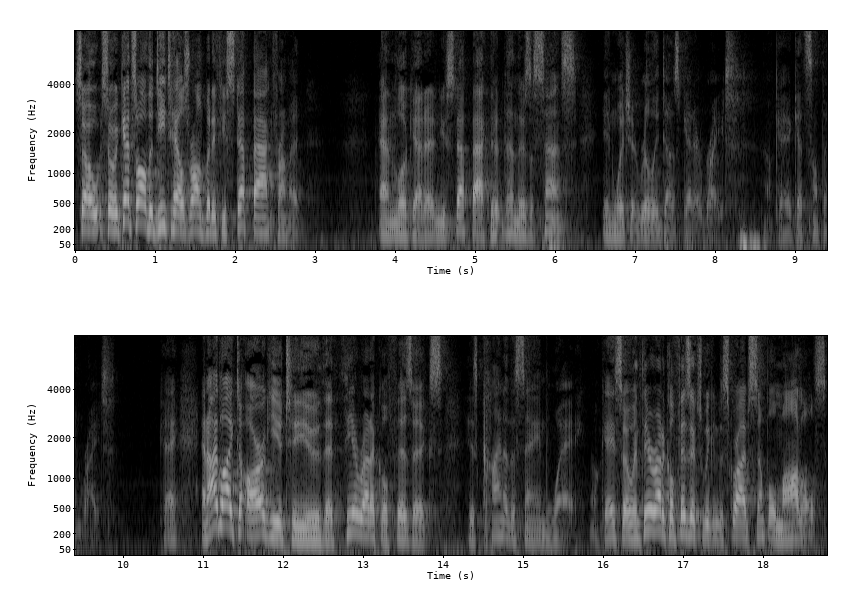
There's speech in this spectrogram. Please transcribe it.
so so it gets all the details wrong. But if you step back from it and look at it, and you step back, then there's a sense in which it really does get it right. Okay, it gets something right. Okay, and I'd like to argue to you that theoretical physics is kind of the same way. Okay, so in theoretical physics, we can describe simple models.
